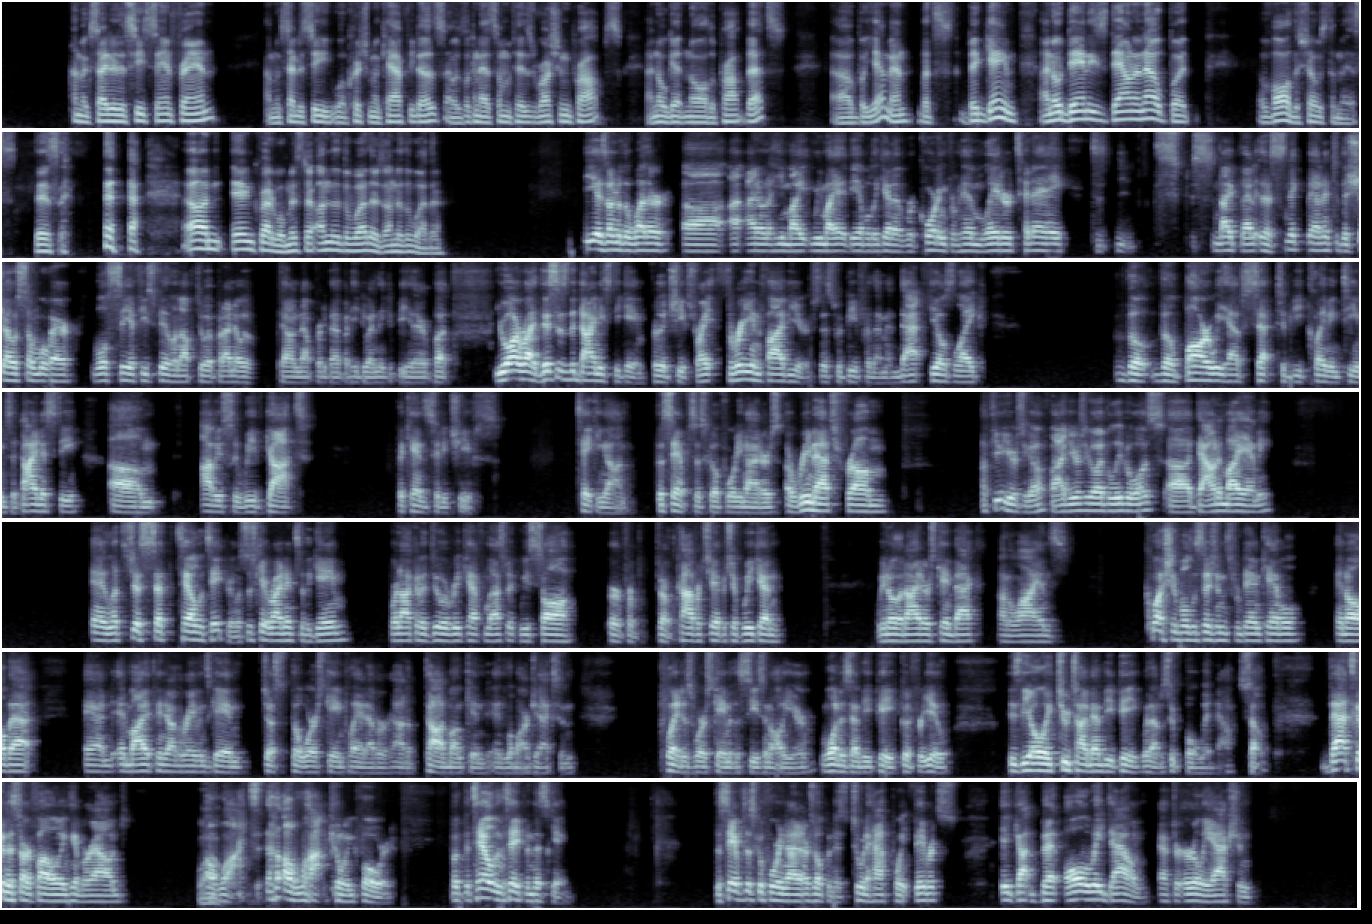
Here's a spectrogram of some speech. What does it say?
I'm excited to see San Fran. I'm excited to see what Christian McCaffrey does. I was looking at some of his rushing props. I know getting all the prop bets. Uh, but yeah, man, that's big game. I know Danny's down and out, but of all the shows to miss, this Un- incredible. Mr. Under the Weather is under the weather. he is under the weather. Uh, I, I don't know. He might. We might be able to get a recording from him later today to snipe that, uh, snick that into the show somewhere. We'll see if he's feeling up to it. But I know down and out pretty bad. But he'd do anything to be there. But you are right. This is the dynasty game for the Chiefs, right? Three and five years. This would be for them, and that feels like the the bar we have set to be claiming teams a dynasty. Um, obviously, we've got the Kansas City Chiefs taking on the San Francisco 49ers, a rematch from a few years ago, five years ago, I believe it was, uh, down in Miami. And let's just set the tale of the tape here. Let's just get right into the game. We're not going to do a recap from last week. We saw, or from, from conference championship weekend, we know the Niners came back on the Lions. Questionable decisions from Dan Campbell and all that. And in my opinion, on the Ravens game, just the worst game plan ever out of Todd Monk and, and Lamar Jackson played his worst game of the season all year. Won his MVP. Good for you. He's the only two-time MVP without a Super Bowl win now. So that's going to start following him around a lot, a lot going forward. But the tale of the tape in this game, the San Francisco 49ers open as two and a half point favorites. It got bet all the way down after early action.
